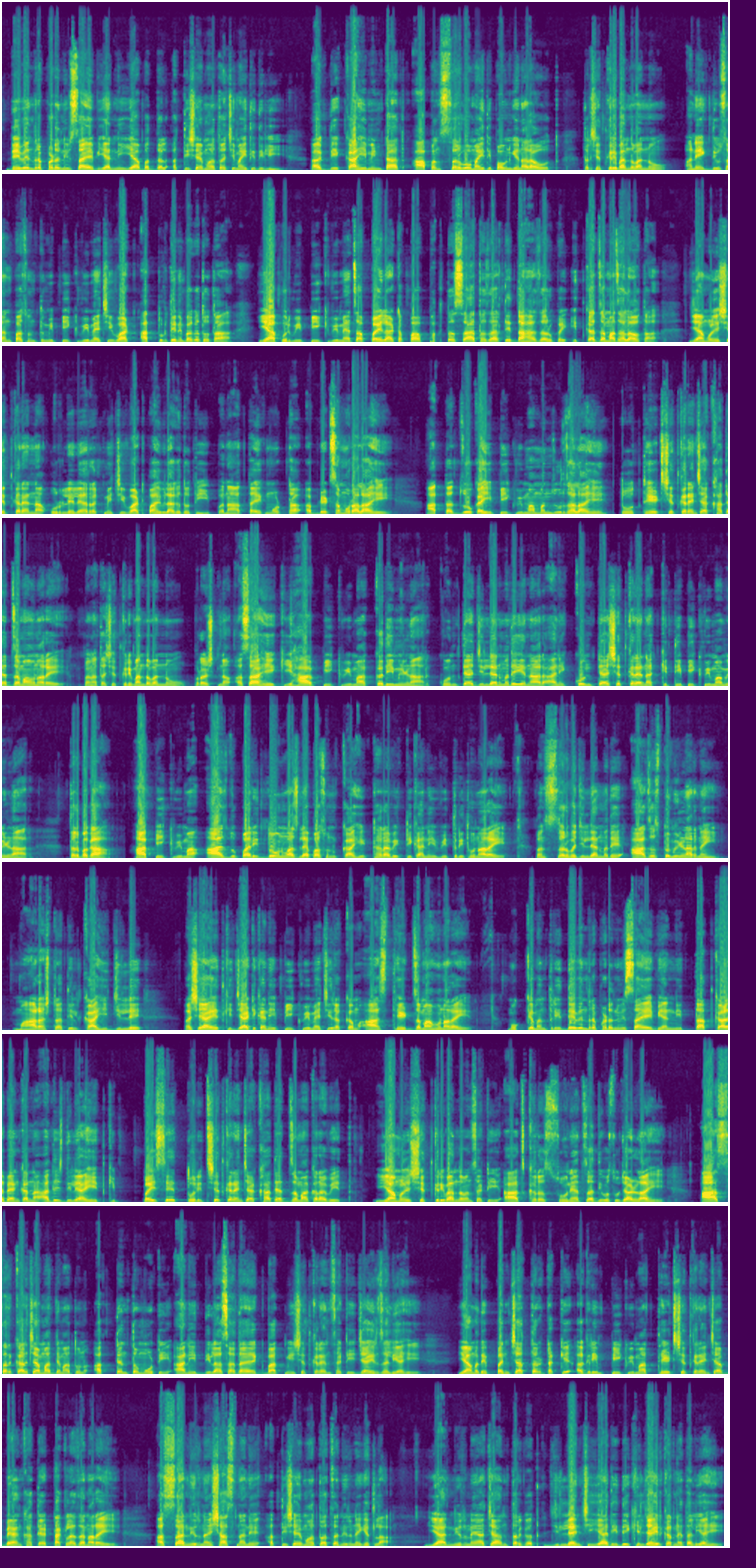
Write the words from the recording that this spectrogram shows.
देवेंद्र फडणवीस साहेब यांनी याबद्दल अतिशय महत्त्वाची माहिती दिली. अगदी काही मिनिटात आपण सर्व माहिती पाहून घेणार आहोत. तर शेतकरी बांधवांनो अनेक दिवसांपासून तुम्ही पीक विम्याची वाट आतुरतेने बघत होता. यापूर्वी पीक विम्याचा पहिला टप्पा फक्त सात हजार ते दहा हजार रुपये इतका जमा झाला होता. ज्यामुळे शेतकऱ्यांना उरलेल्या रकमेची वाट पाहावी लागत होती. पण आता एक मोठा अपडेट समोर आला आहे. आता जो काही पीक विमा मंजूर झाला आहे तो थेट शेतकऱ्यांच्या खात्यात जमा होणार आहे. पण आता शेतकरी बांधवांनो प्रश्न असा आहे की हा पीक विमा कधी मिळणार? कोणत्या जिल्ह्यांमध्ये येणार आणि कोणत्या शेतकऱ्यांना किती पीक विमा मिळणार? तर बघा हा पीक विमा आज दुपारी दोन वाजल्यापासून काही ठराविक ठिकाणी वितरित होणार आहे. पण सर्व जिल्ह्यांमध्ये आजच तो मिळणार नाही. महाराष्ट्रातील काही जिल्हे असे आहेत की ज्या ठिकाणी पीक विम्याची रक्कम आज थेट जमा होणार आहे. मुख्यमंत्री देवेंद्र फडणवीस साहेब यांनी तात्काळ बँकांना आदेश दिले आहेत की पैसे त्वरित शेतकऱ्यांच्या खात्यात जमा करावेत. यामुळे शेतकरी बांधवांसाठी आज खरंच सोन्याचा दिवस उजाडला आहे. आज सरकारच्या माध्यमातून अत्यंत मोठी आणि दिलासादायक बातमी शेतकऱ्यांसाठी जाहीर झाली आहे. यामध्ये पंच्याहत्तर टक्के अग्रिम पीक विमा थेट शेतकऱ्यांच्या बँक खात्यात टाकला जाणार आहे असा निर्णय शासनाने अतिशय महत्त्वाचा निर्णय घेतला. या निर्णयाच्या अंतर्गत जिल्ह्यांची यादी देखील जाहीर करण्यात आली आहे.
